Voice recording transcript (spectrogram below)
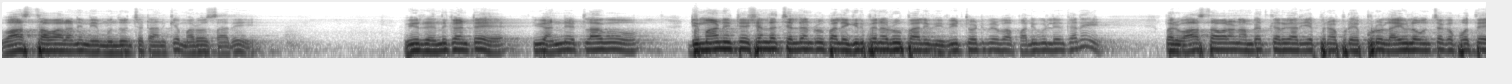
వాస్తవాలని మేము ముందుంచడానికి మరోసారి వీరు ఎందుకంటే ఇవి అన్ని ఎట్లాగో డిమానిటేషన్లో చెల్లని రూపాయలు ఎగిరిపోయిన రూపాయలు ఇవి. వీటితోటి మీరు పని కూడా లేదు కానీ మరి వాస్తవాలను అంబేద్కర్ గారు చెప్పినప్పుడు ఎప్పుడు లైవ్లో ఉంచకపోతే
